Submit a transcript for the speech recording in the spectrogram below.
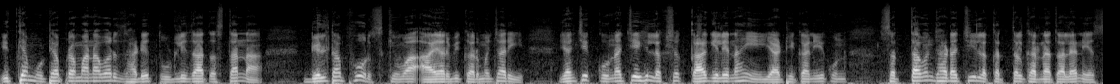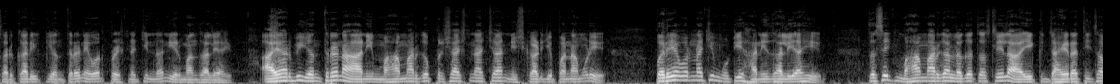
इतक्या मोठ्या प्रमाणावर झाडे तोडली जात असताना डेल्टा फोर्स किंवा आय आर बी कर्मचारी यांचे कोणाचेही लक्ष का गेले नाही? या ठिकाणी एकूण सत्तावन्न झाडाची कत्तल करण्यात आल्याने सरकारी यंत्रणेवर प्रश्नचिन्ह निर्माण झाले आहे. आय आर बी यंत्रणा आणि महामार्ग प्रशासनाच्या निष्काळजीपणामुळे पर्यावरणाची मोठी हानी झाली आहे. तसेच महामार्गालगत असलेला एक जाहिरातीचा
